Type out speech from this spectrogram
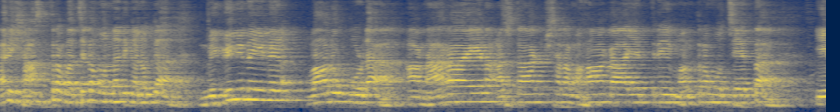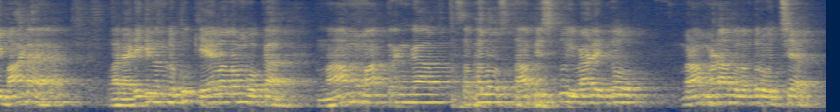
అని శాస్త్ర వచనం ఉన్నది కనుక మిగిలినైన వారు కూడా ఆ నారాయణ అష్టాక్షర మహాగాయత్రి మంత్రము చేత ఈ మాట వారు అడిగినందుకు కేవలం ఒక నామ మాత్రంగా సభలో స్థాపిస్తూ ఇవాళ ఎన్నో బ్రాహ్మణాదులందరూ వచ్చారు.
